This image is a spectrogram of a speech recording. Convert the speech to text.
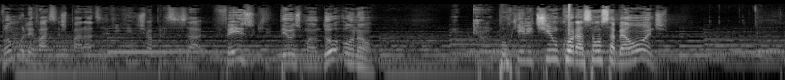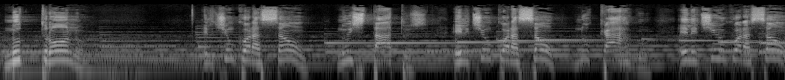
Vamos levar essas paradas aqui que a gente vai precisar. Fez o que Deus mandou ou não? Porque ele tinha um coração, sabe aonde? No trono. Ele tinha um coração no status. ele tinha um coração no cargo, ele tinha um coração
